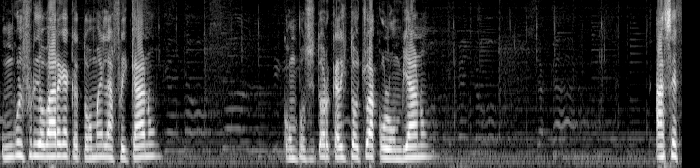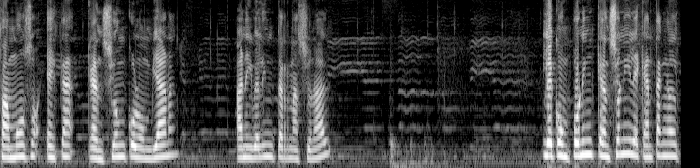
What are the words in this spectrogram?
Un Wilfrido Vargas que toma el africano, compositor Calixto Ochoa colombiano, hace famoso esta canción colombiana a nivel internacional. Le componen canciones y le cantan a,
